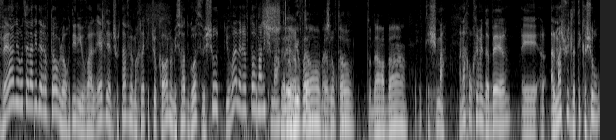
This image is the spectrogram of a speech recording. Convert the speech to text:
ואני רוצה להגיד ערב טוב לעורך דין יובל עדן, שותף במחלקת שוק ההון במשרד גרוס ושות'. יובל, ערב טוב, מה נשמע? שלום ערב יובל, טוב, מה ערב שלומך? טוב, תודה רבה. תשמע, אנחנו הולכים לדבר אה, על- על משהו שלדעתי קשור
